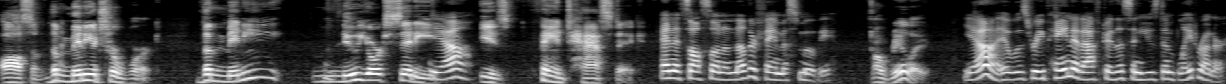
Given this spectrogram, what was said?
awesome. The miniature work, the mini New York City Yeah. is fantastic. And it's also in another famous movie. Oh, really? Yeah, it was repainted after this and used in Blade Runner.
